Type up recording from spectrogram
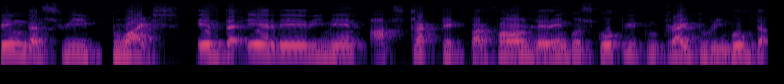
finger sweep twice. If the airway remain obstructed, perform laryngoscopy to try to remove the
